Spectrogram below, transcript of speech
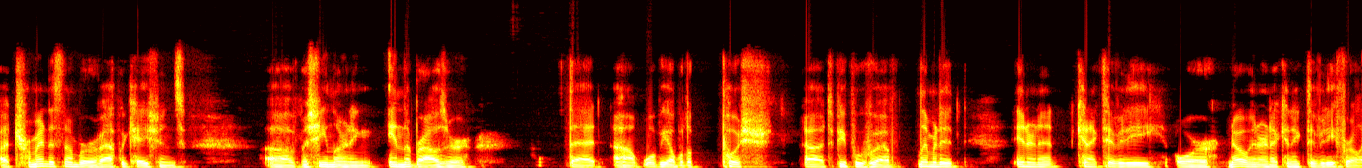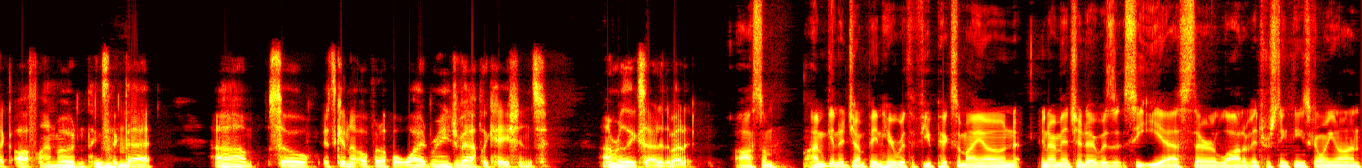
a tremendous number of applications of machine learning in the browser that uh, we'll be able to push uh, to people who have limited internet connectivity or no internet connectivity for like offline mode and things Mhm. like that Um, so it's going to open up a wide range of applications. I'm really excited about it. Awesome. I'm going to jump in here with a few picks of my own. Know, I mentioned I was at CES. There are a lot of interesting things going on.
